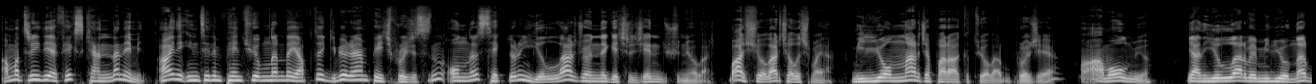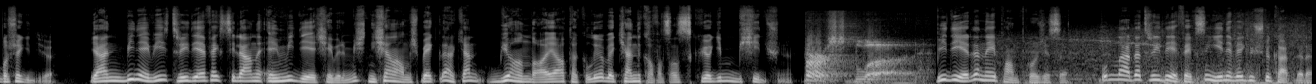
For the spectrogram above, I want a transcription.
Ama 3DFX kendinden emin. Aynı Intel'in Pentium'larında yaptığı gibi Rampage projesinin onları sektörün yıllarca önüne geçireceğini düşünüyorlar. Başlıyorlar çalışmaya. Milyonlarca para akıtıyorlar bu projeye ama olmuyor. Yani yıllar ve milyonlar boşa gidiyor. Yani bir nevi 3DFX silahını Nvidia'ya çevirmiş, nişan almış beklerken bir anda ayağa takılıyor ve kendi kafasına sıkıyor gibi bir şey düşünün. First Blood. Bir diğeri de Napalm projesi. Bunlar da 3DFX'in yeni ve güçlü kartları.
